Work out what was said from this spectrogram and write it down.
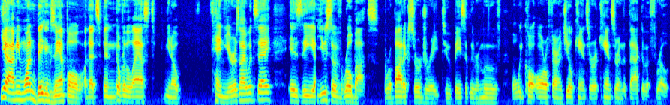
Yeah, I mean, one big example that's been over the last, you know, 10 years, I would say, is the use of robots, robotic surgery to basically remove what we call oropharyngeal cancer or cancer in the back of the throat.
